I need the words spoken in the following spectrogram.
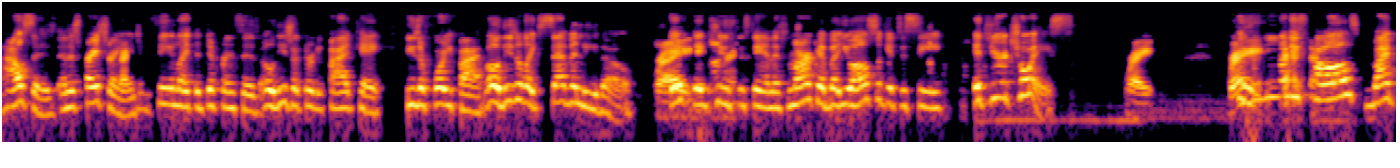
houses and this price range right. and seeing like the differences. Oh, these are 35K, these are 45. Oh, these are like 70 though. Right. If they choose right. to stay in this market, but you also get to see it's your choice. Right. Right. You know, these calls, my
